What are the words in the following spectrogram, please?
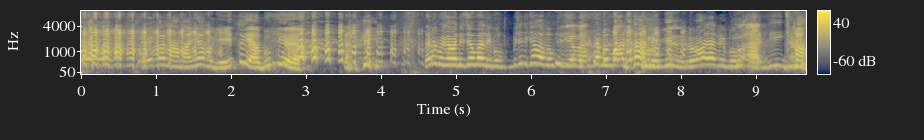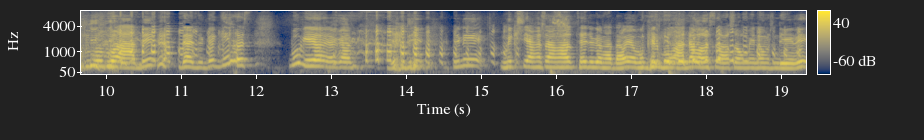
Tapi kok namanya begitu ya, Bugil ya? tapi tapi bisa dicoba nih, Bung. Bisa dicoba, Bung. Dicoba. Kita belum ada nih, belum ada nih, Bung. Bu Adi, Jamu Bu Adi dan juga Gilus. Bugil ya kan. Jadi ini mix yang sangat saya juga nggak tahu ya mungkin Bung Ada harus langsung minum sendiri.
